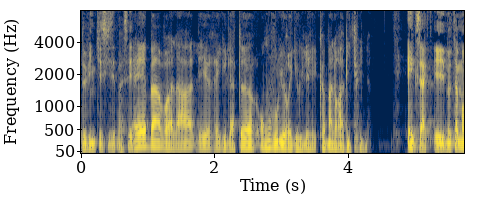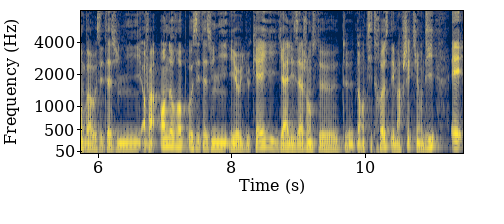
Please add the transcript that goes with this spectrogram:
devine qu'est-ce qui s'est passé? Eh ben voilà, les régulateurs ont voulu réguler comme à leur habitude. Exact. Et notamment bah, aux États-Unis, enfin en Europe, aux États-Unis et au UK, il y a les agences de, de- d'antitrust des marchés qui ont dit Eh,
